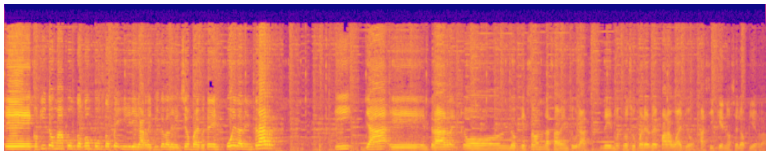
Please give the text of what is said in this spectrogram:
eh, coquitoman.com.py, repito la dirección para que ustedes puedan entrar y ya eh, entrar con lo que son las aventuras de nuestro superhéroe paraguayo. Así que no se lo pierdan.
